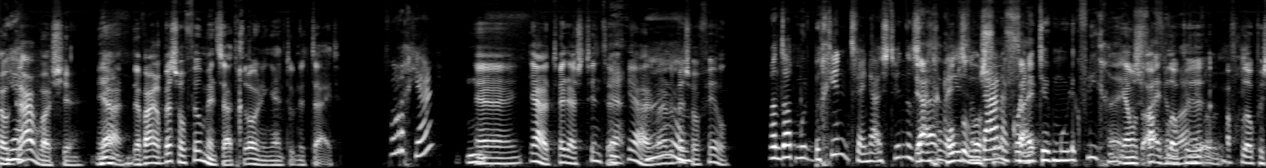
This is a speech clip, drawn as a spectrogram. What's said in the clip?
Oh, Ja. daar was je. Ja, Ja. daar waren best wel veel mensen uit Groningen toen de tijd. Vorig jaar? Eh, ja, 2020. Ja. Ja, er waren er Oh. best wel veel. Want dat moet begin 2020 Ja, zijn klopt, geweest. dat want daarna kon je natuurlijk moeilijk vliegen. Ja, want afgelopen, afgelopen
